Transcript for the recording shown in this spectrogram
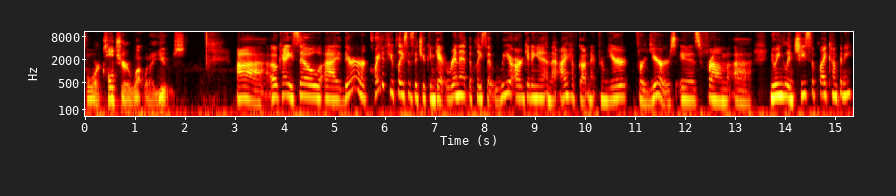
for culture, what would I use? Ah, okay. So uh, there are quite a few places that you can get rennet. The place that we are getting it and that I have gotten it from year for years is from uh, New England Cheese Supply Company.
